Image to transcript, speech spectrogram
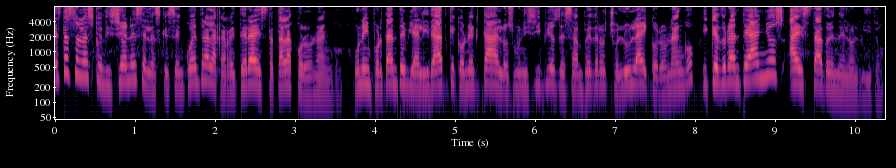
Estas son las condiciones en las que se encuentra la carretera estatal a Coronango, una importante vialidad que conecta a los municipios de San Pedro Cholula y Coronango y que durante años ha estado en el olvido.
